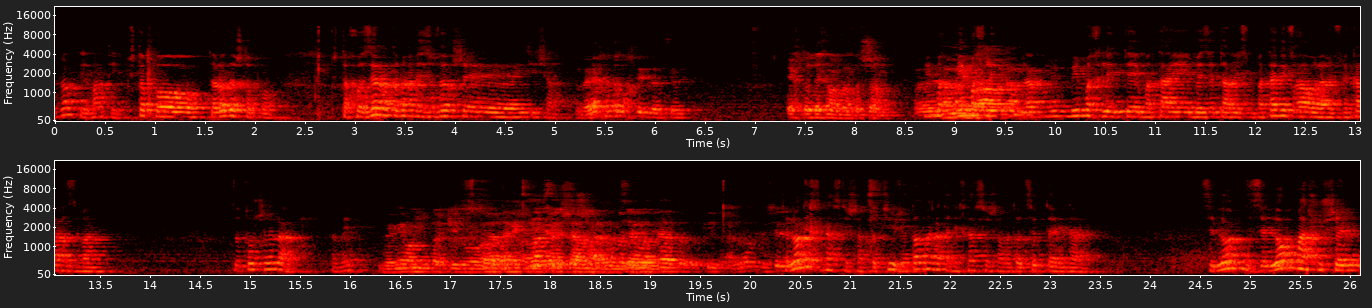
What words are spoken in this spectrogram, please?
הסברתי, אמרתי, כשאתה פה, אתה לא יודע שאתה פה. כשאתה חוזר, אתה אומר, אני זוכר שהייתי שם. ואיך אתה מחליט לצאת? איך אתה יודע כמה זמן אתה שם? מי מחליט- אה, מתי, באיזה תאריך, מתי העולם, לפני כמה זמן? אותו שאלה, אתה מבין? ומי אמר שאתה כאילו... אתה נכנס לשם, אתה לא אתה... כאילו, לא... אתה לא נכנס לשם, תקשיב, כשאתה אומר אתה נכנס לשם, אתה עוצם את העיניים. זה לא, זה לא משהו של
